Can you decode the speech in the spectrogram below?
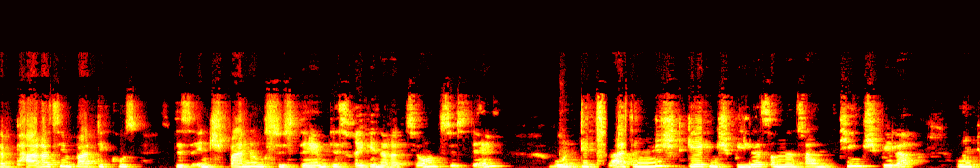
Der Parasympathikus, das Entspannungssystem, das Regenerationssystem. Und die zwei sind nicht Gegenspieler, sondern sind Teamspieler. Und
